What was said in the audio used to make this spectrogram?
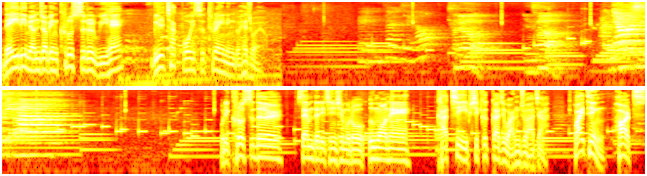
내일이 면접인 크루스를 위해 밀착 보이스 트레이닝도 해줘요. 네, 인사해주세요. 찬영 인사 우리 크루스들, 쌤들이 진심으로 응원해. 같이 입시 끝까지 완주하자. 화이팅! 하트스!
